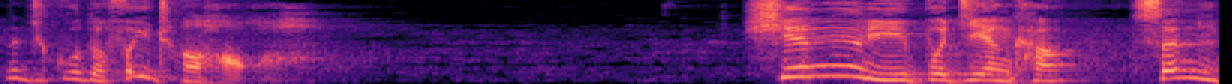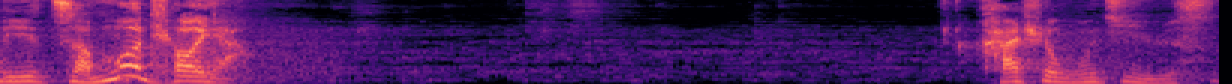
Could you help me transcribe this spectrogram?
那就过得非常好啊。心理不健康，生理怎么调养？还是无济于事。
